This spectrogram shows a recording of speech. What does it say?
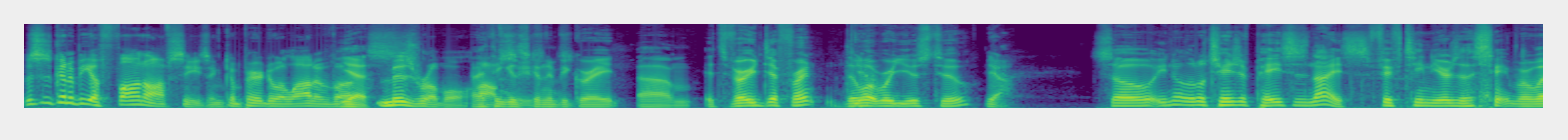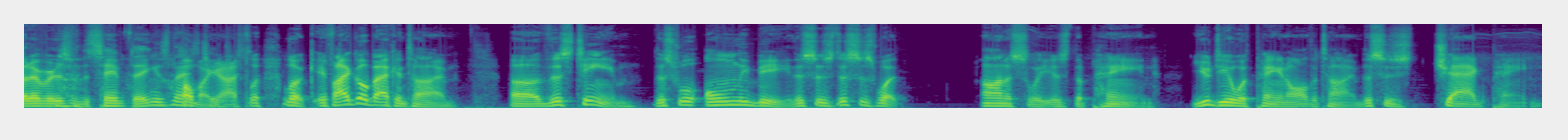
This is going to be a fun off season compared to a lot of uh, Yes. miserable. I think it's going to be great. Um, it's very different than Yeah. what we're used to. Yeah. So, you know, a little change of pace is nice. 15 years of the same or whatever it is for the same thing is nice. Oh my change. gosh! Look, look, if I go back in time, uh, this team, this will only be this is this is what honestly is the pain. You deal with pain all the time. This is jag pain.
